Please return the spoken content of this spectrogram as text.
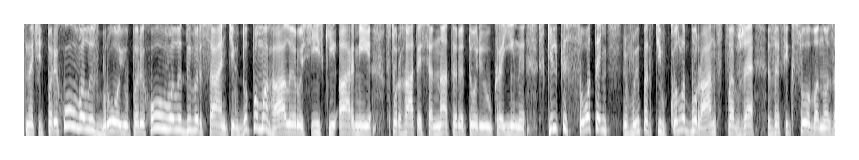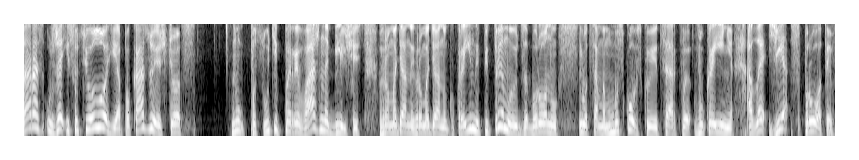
значить, переховували зброю, переховували диверсантів, допомагали російській армії вторгатися на територію України. Скільки сотень випадків колаборантства вже зафіксовано зараз? Уже і соціологія показує, що. Ну, по суті, переважна більшість громадян і громадянок України підтримують заборону от саме московської церкви в Україні, але є спротив.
